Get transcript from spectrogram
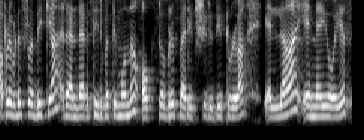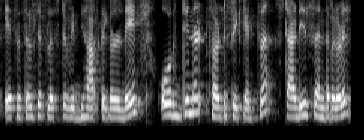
അപ്പോൾ ഇവിടെ ശ്രദ്ധിക്കുക രണ്ടായിരത്തി ഇരുപത്തി മൂന്ന് ഒക്ടോബർ പരീക്ഷ എഴുതിയിട്ടുള്ള എല്ലാ N I O S S S L C two വിദ്യാർത്ഥികളുടെ ഒറിജിനൽ സർട്ടിഫിക്കറ്റ്സ് സ്റ്റഡി സെന്ററുകളിൽ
